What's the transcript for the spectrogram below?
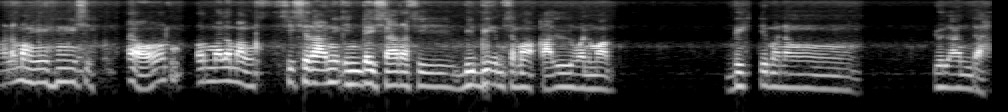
Malamang hihingi eh, or, or malamang sisiraan ni Inday Sara si BBM sa mga kaluluwa ng mga biktima ng Yolanda.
